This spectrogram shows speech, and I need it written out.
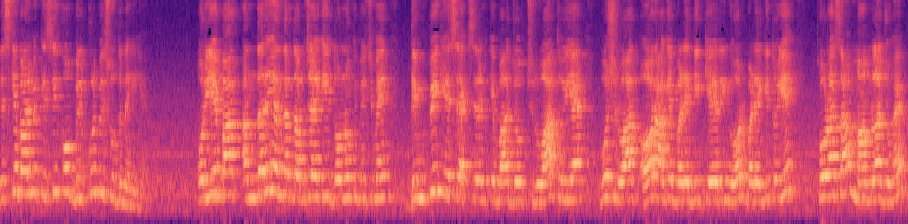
इसके बारे में किसी को बिल्कुल भी शुद्ध नहीं है। और ये बात अंदर ही अंदर दब जाएगी दोनों के बीच में। डिम्पी के इस एक्सीडेंट के बाद जो शुरुआत हुई है, वो शुरुआत और आगे बढ़ेगी केयरिंग और बढ़ेगी तो ये थोड़ा सा मामला जो है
